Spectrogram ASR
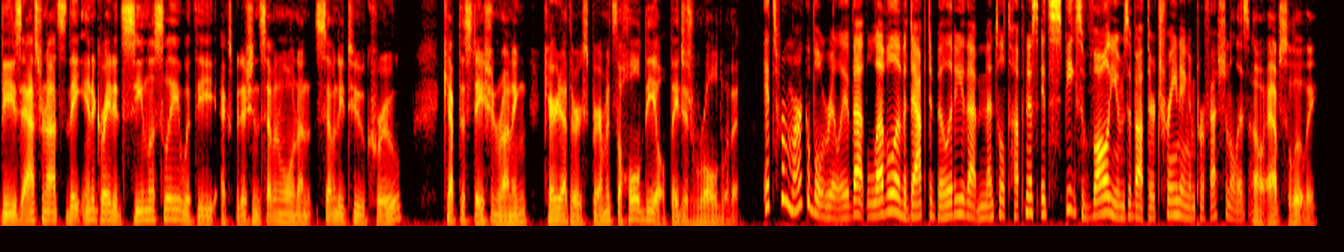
These astronauts, they integrated seamlessly with the Expedition 7172 crew, kept the station running, carried out their experiments, the whole deal. They just rolled with it. It's remarkable, really, that level of adaptability, that mental toughness. It speaks volumes about their training and professionalism. Oh, absolutely.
